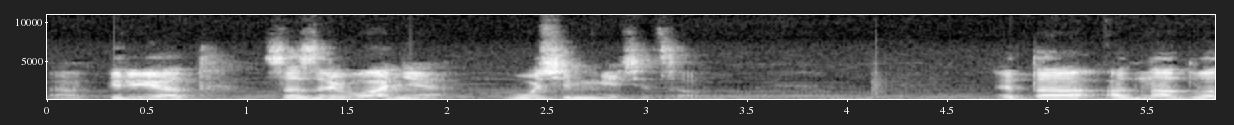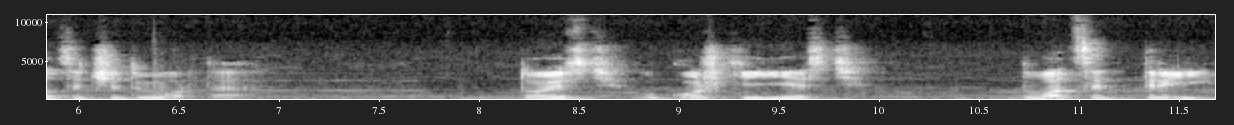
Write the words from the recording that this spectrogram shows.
Э, Период созревания 8 месяцев. Это 1,24. То есть у кошки есть 23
